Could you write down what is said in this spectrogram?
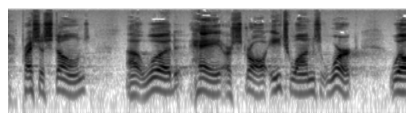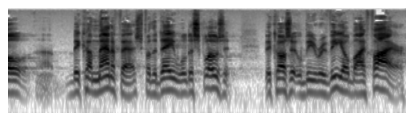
precious stones, uh, wood, hay, or straw, each one's work will uh, become manifest, for the day will disclose it, because it will be revealed by fire,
